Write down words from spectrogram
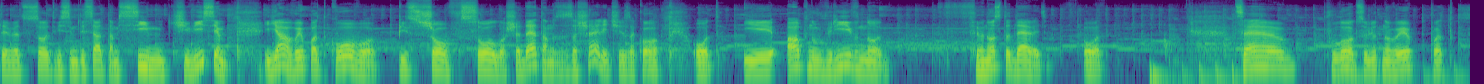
987 чи 8. І я випадково пішов в соло ШД, там за Шелі чи за кого. От. І апнув рівно 99. От. Це було абсолютно випадково.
